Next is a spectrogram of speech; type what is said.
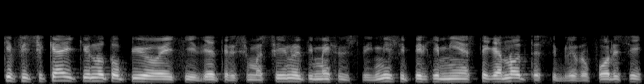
και φυσικά εκείνο το οποίο έχει ιδιαίτερη σημασία είναι ότι μέχρι στιγμής υπήρχε μια στεγανότητα στην πληροφόρηση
